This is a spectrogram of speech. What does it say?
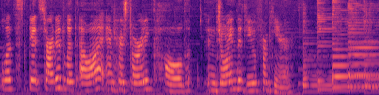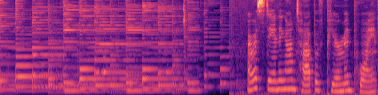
Let's get started with Ella and her story called Enjoying the View from Here. Was standing on top of Pyramid Point,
